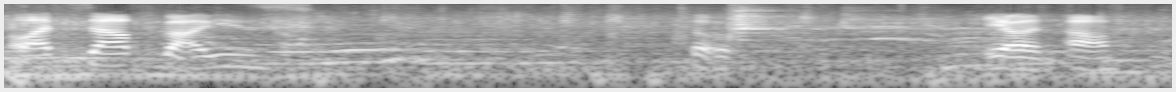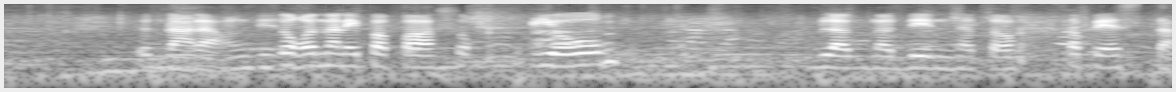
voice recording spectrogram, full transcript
What's up, guys? So, yun. Oh. Yun na lang. Dito ko na ipapasok yung vlog na din na to sa piyesta.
